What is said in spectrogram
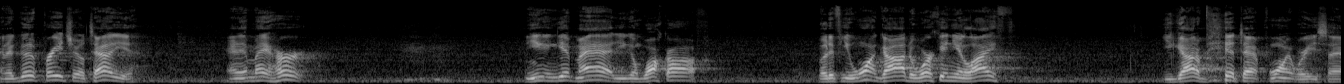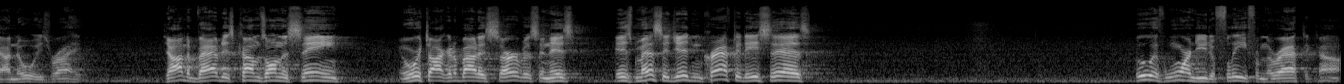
And a good preacher will tell you, and it may hurt. And you can get mad, you can walk off. But if you want God to work in your life, you got to be at that point where you say, I know he's right. John the Baptist comes on the scene, and we're talking about his service and his his message isn't crafted. He says, Who hath warned you to flee from the wrath to come?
